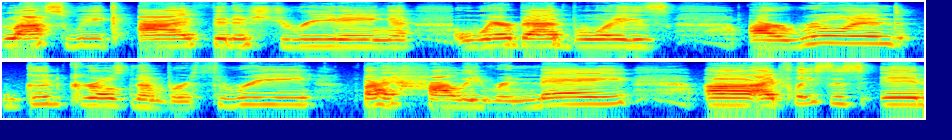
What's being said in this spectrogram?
last week, I finished reading Where Bad Boys Are Ruined, Good Girls Number 3 by Holly Renee. Uh, I place this in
